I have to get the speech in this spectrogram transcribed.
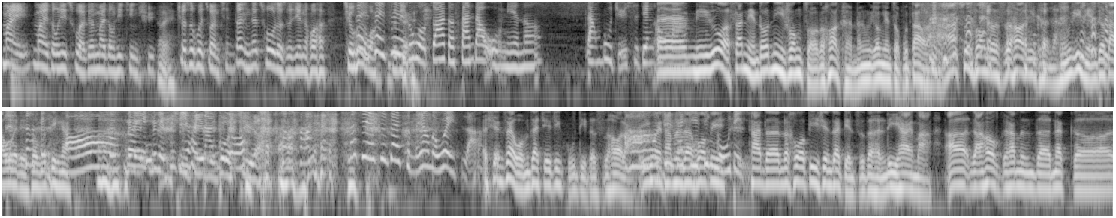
卖卖东西出来跟卖东西进去，对，就是会赚钱。但你在错误的时间的话，就会。所以，所以是如果抓个三到五年呢，这样布局时间够吗？呃，你如果三年都逆风走的话，可能永远走不到了 啊。顺风的时候，你可能一年就到位了，也说不定啊。哦，所以那个气憋不过去啊。那现在是在什么样的位置啊？现在我们在接近谷底的时候了，哦、因为他们的货币，它的货币现在贬值的很厉害嘛啊，然后他们的那个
